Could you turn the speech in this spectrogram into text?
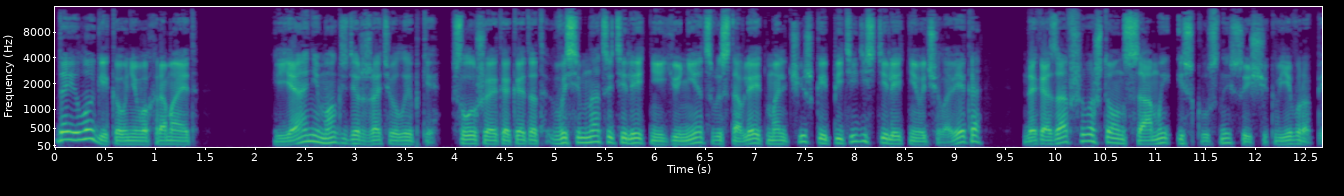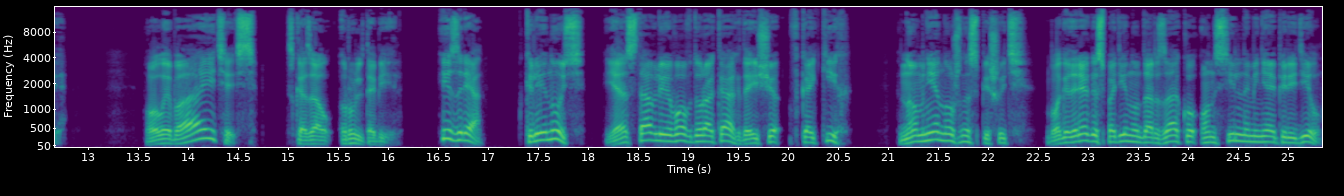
да и логика у него хромает. Я не мог сдержать улыбки, слушая, как этот 18-летний юнец выставляет мальчишкой 50-летнего человека, доказавшего, что он самый искусный сыщик в Европе. «Улыбаетесь?» — сказал Рультабиль. «И зря. Клянусь, я оставлю его в дураках, да еще в каких. Но мне нужно спешить. Благодаря господину Дарзаку он сильно меня опередил,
